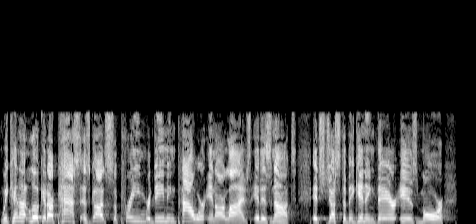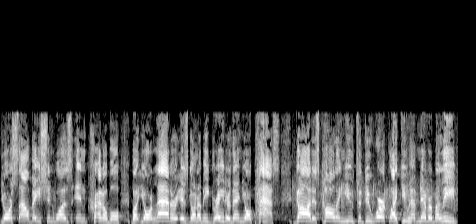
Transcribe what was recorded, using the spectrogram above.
We cannot look at our past as God's supreme redeeming power in our lives. It is not. It's just the beginning. There is more. Your salvation was incredible, but your latter is going to be greater than your past. God is calling you to do work like you have never believed.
